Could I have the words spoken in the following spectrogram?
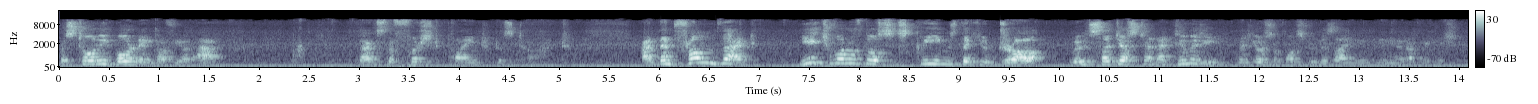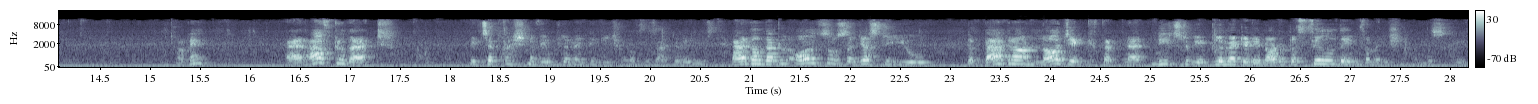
The storyboarding of your app. That's the first point to start. And then from that, each one of those screens that you draw will suggest an activity that you're supposed to design in, in your application. Okay? And after that, it's a question of implementing each one of those activities. And then that will also suggest to you the background logic that needs to be implemented in order to fill the information on the screen.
